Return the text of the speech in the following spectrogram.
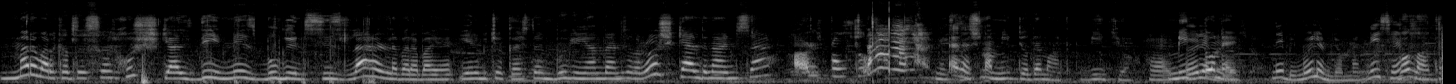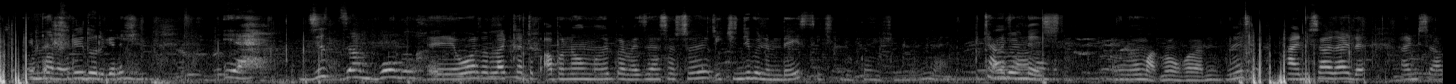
Merhaba arkadaşlar, hoş geldiniz. Bugün sizlerle beraber yeni bir çok kaçtan bugün yandan var. Hoş geldin Anisa. Hoş bulduk. Neyse. Evet şuna video deme artık. Video. He, Video öyle mi ne? Ne bileyim öyle mi diyorum ben. Neyse. Vallahi Hemen şuraya doğru gelelim. Yeah. Cidden bolu. Ee, o arada like atıp abone olmayı unutmayın. Arkadaşlar ikinci bölümdeyiz. İkinci, yok lan ikinci bölüm de. Bir tane bölümdeyiz işte. Olmadı lan o kadar. Neyse. Hanisa nerede? Hanisa al.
